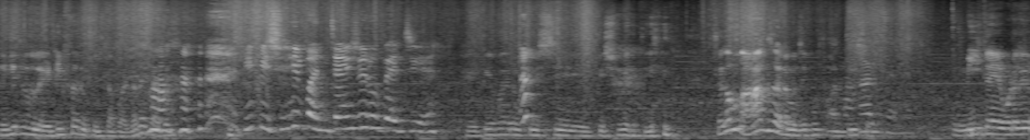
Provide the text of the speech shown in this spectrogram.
हे किती तुला एटी फाय रुपीजला पडलं ना ही. पिशवी पंच्याऐंशी रुपयाची आहे. एटी फाय रुपीजची पिशवी होती सगळं महाग झालं म्हणजे खूप अतिशय. मी काय एवढं काही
